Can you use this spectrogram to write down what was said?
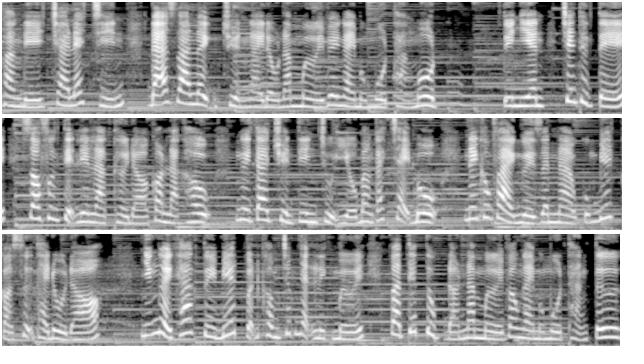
Hoàng đế Charles IX đã ra lệnh chuyển ngày đầu năm mới về ngày mùng 1 tháng 1. Tuy nhiên, trên thực tế, do phương tiện liên lạc thời đó còn lạc hậu, người ta truyền tin chủ yếu bằng cách chạy bộ, nên không phải người dân nào cũng biết có sự thay đổi đó. Những người khác tuy biết vẫn không chấp nhận lịch mới và tiếp tục đón năm mới vào ngày 1 tháng 4.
